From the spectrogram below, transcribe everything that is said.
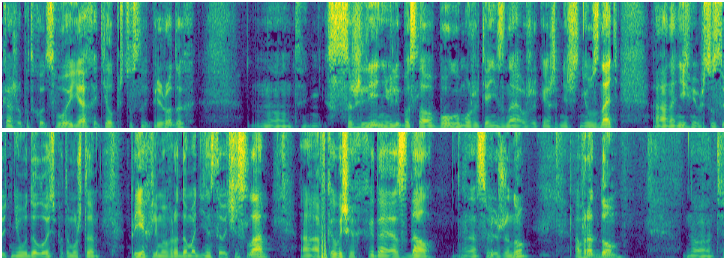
Каждый подход свой. Я хотел присутствовать в природах, ну, вот. К сожалению, либо слава богу, может быть, я не знаю уже, конечно, мне сейчас не узнать, а на них мне присутствовать не удалось, потому что приехали мы в роддом 11 числа, а, в кавычках, когда я сдал а, свою жену в роддом, ну, вот.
